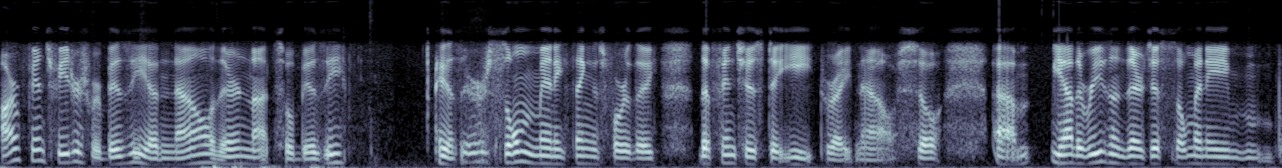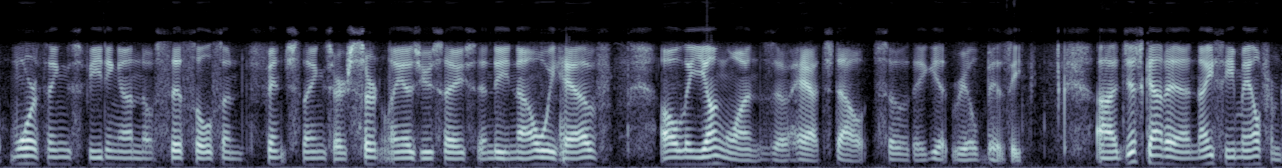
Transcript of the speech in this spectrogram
our finch feeders were busy, and now they're not so busy is there are so many things for the the finches to eat right now. So, um, yeah, the reason there's just so many more things feeding on those thistles and finch things are certainly, as you say, Cindy. Now we have all the young ones have hatched out, so they get real busy. Uh, just got a nice email from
